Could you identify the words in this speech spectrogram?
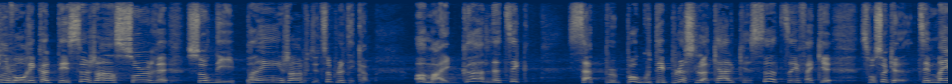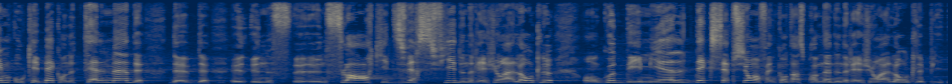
puis ils vont récolter ça, genre, sur, euh, sur des pains, genre, puis tout ça. Puis là, t'es comme, oh my God, là, tu sais, ça peut pas goûter plus local que ça, tu sais. Fait que c'est pour ça que, tu sais, même au Québec, on a tellement de, de, une, une, flore qui est diversifiée d'une région à l'autre, là. On goûte des miels d'exception, en fin de compte, en se promenant d'une région à l'autre, Puis,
